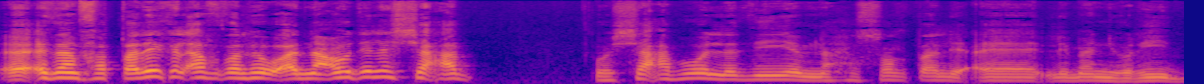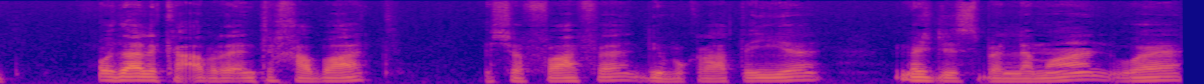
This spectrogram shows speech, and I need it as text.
آه، إذا فالطريق الأفضل هو أن نعود إلى الشعب. والشعب هو الذي يمنح السلطة لمن يريد. وذلك عبر انتخابات شفافة ديمقراطية مجلس برلمان و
